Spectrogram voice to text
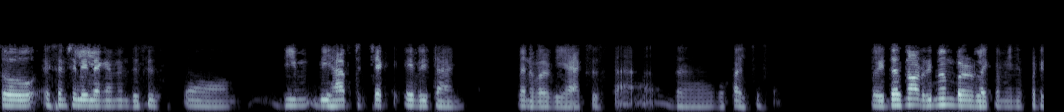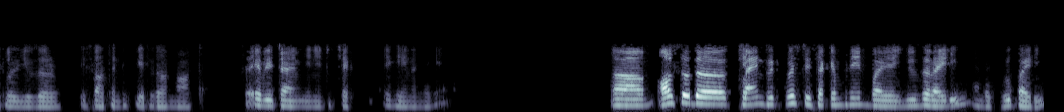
so essentially like I mean this is we, we have to check every time whenever we access the, the, the file system. So it does not remember like I mean if particular user is authenticated or not. So every time you need to check again and again. Um, also the client request is accompanied by a user ID and a group ID.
